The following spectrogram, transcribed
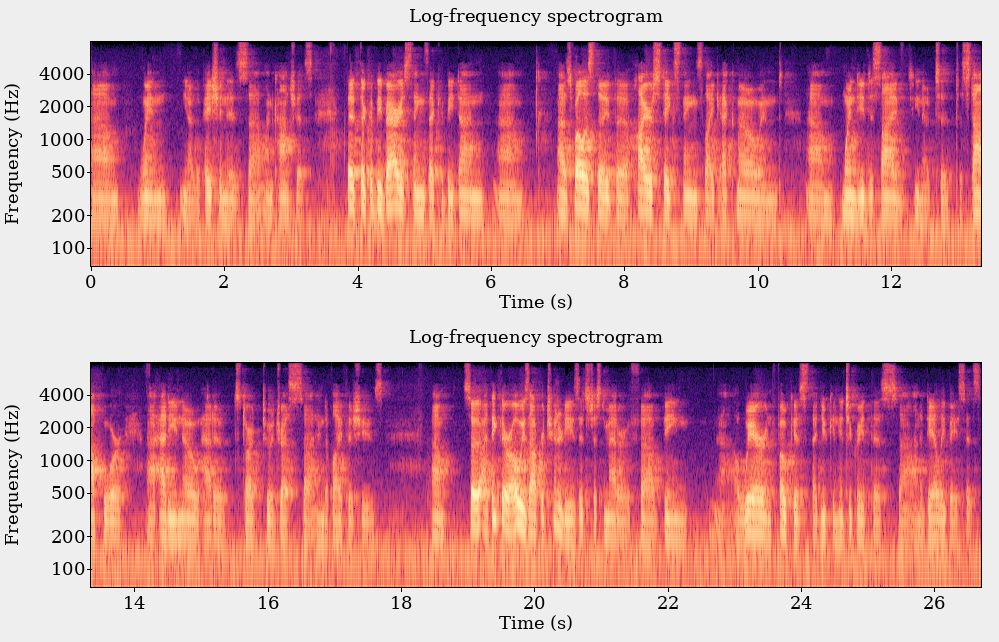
um, when you know the patient is uh, unconscious. There, there, could be various things that could be done, um, as well as the, the higher stakes things like ECMO and um, when do you decide you know to, to stop or uh, how do you know how to start to address uh, end of life issues. Um, so I think there are always opportunities. It's just a matter of being uh, aware and focused that you can integrate this uh, on a daily basis.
